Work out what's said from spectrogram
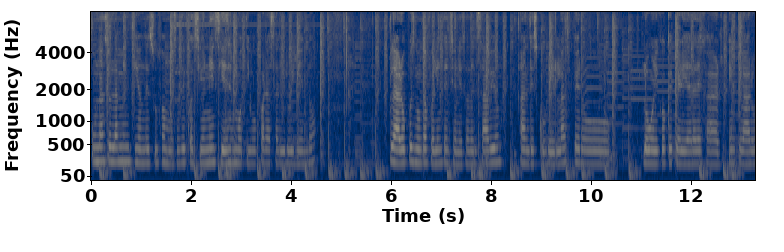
una sola mención de sus famosas ecuaciones y es el motivo para salir huyendo. Claro, pues nunca fue la intención esa del sabio al descubrirlas, pero lo único que quería era dejar en claro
